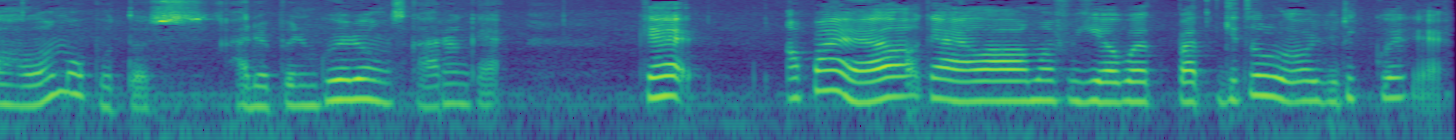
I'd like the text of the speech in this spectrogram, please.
Oh lo mau putus? Hadapin gue dong sekarang kayak kayak apa ya kayak lama via wetpad gitu loh. Jadi gue kayak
